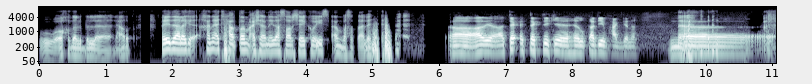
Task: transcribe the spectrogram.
واخذل بالعرض فإذا لك... خليني أتحطم عشان إذا صار شيء كويس أنبسط عليه. آه هذه الت- التكتيك القديم حقنا. نعم. آه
